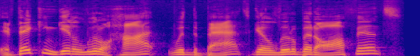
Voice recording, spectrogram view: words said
If they can get a little hot with the bats, get a little bit of offense,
